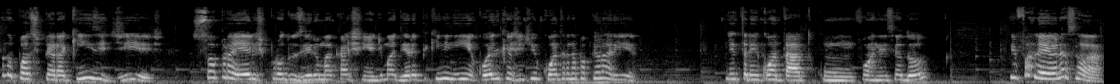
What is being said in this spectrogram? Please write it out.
Eu não posso esperar 15 dias só para eles produzirem uma caixinha de madeira pequenininha, coisa que a gente encontra na papelaria. Entrei em contato com um fornecedor e falei: olha só,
